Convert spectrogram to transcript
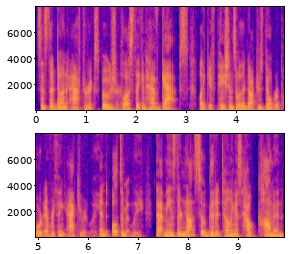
since they're done after exposure. Plus, they can have gaps, like if patients or their doctors don't report everything accurately. And ultimately, that means they're not so good at telling us how common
